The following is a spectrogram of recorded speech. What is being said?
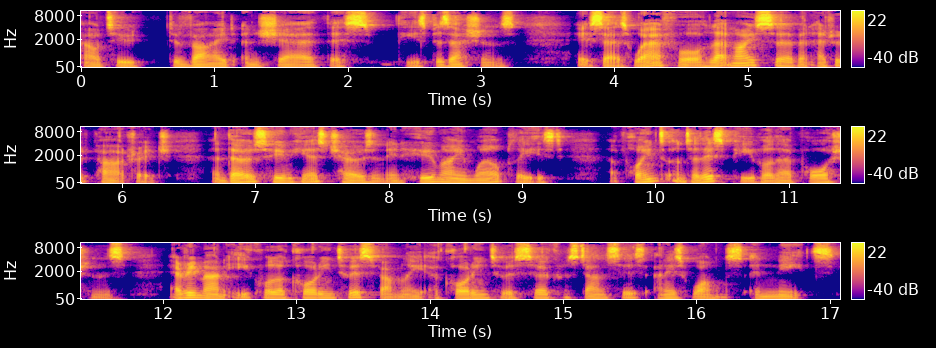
how to divide and share this these possessions. It says, Wherefore let my servant Edward Partridge and those whom he has chosen, in whom I am well pleased, appoint unto this people their portions, every man equal according to his family, according to his circumstances and his wants and needs.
